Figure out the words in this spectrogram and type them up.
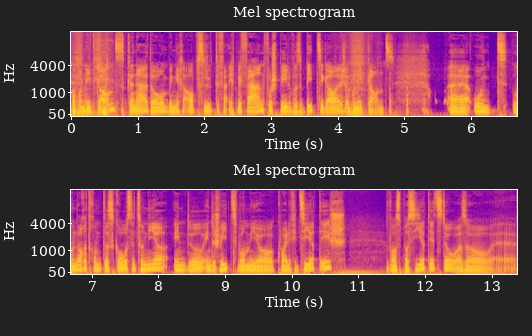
aber nicht ganz. genau darum bin ich ein absoluter Fan. Ich bin Fan von Spielen, wo es ein bisschen egal ist, aber nicht ganz. äh, und, und nachher kommt das große Turnier in der, in der Schweiz, wo man ja qualifiziert ist was passiert jetzt da? Also, äh,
